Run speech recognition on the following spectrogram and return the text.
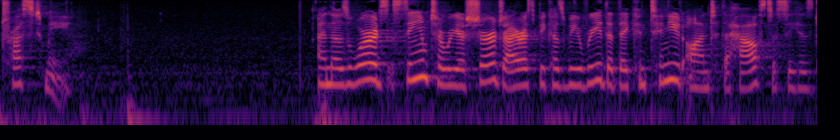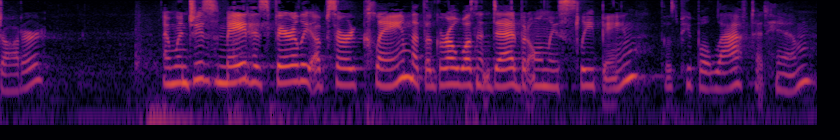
trust me and those words seem to reassure Jairus because we read that they continued on to the house to see his daughter And when Jesus made his fairly absurd claim that the girl wasn't dead but only sleeping, those people laughed at him.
